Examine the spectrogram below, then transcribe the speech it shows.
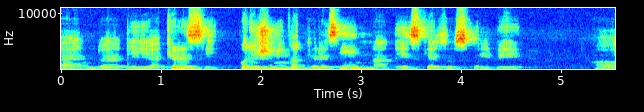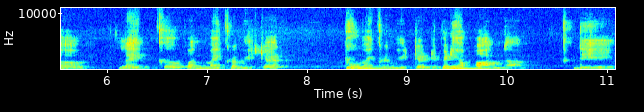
and the accuracy, positioning accuracy in these cases will be like uh, 1 micrometer, 2 micrometer depending upon the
